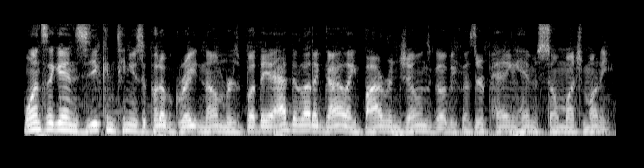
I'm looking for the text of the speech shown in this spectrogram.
Once again, Zeke continues to put up great numbers, but they had to let a guy like Byron Jones go because they're paying him so much money.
